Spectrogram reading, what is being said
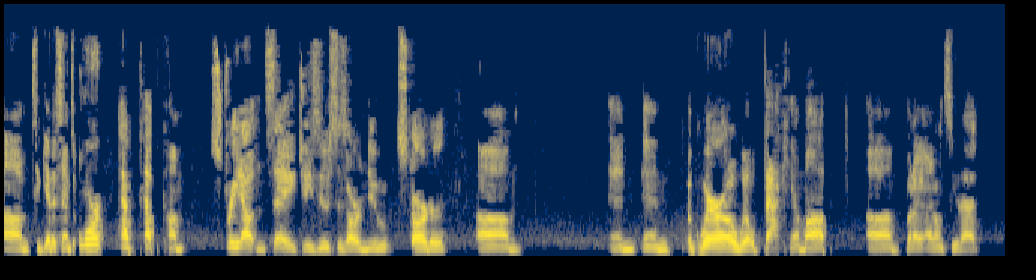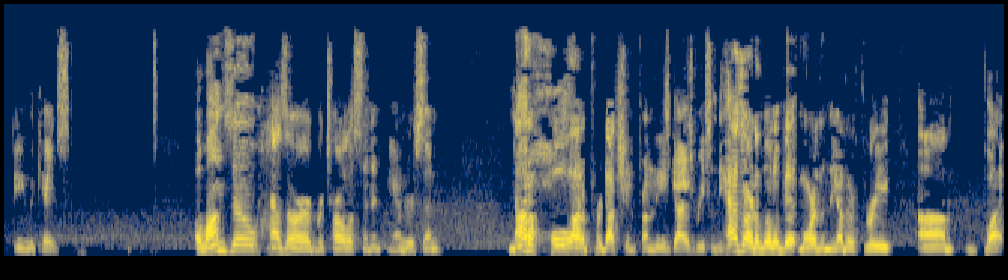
um, to get a sense, or have Pep come straight out and say Jesus is our new starter, um, and and Aguero will back him up. Um, but I, I don't see that being the case. Alonso, Hazard, Richarlison, and Anderson. Not a whole lot of production from these guys recently. Hazard a little bit more than the other three, um, but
